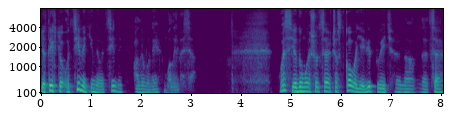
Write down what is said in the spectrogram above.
для тих, хто оцінить і не оцінить, але вони молилися. Ось я думаю, що це частково є відповідь на це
